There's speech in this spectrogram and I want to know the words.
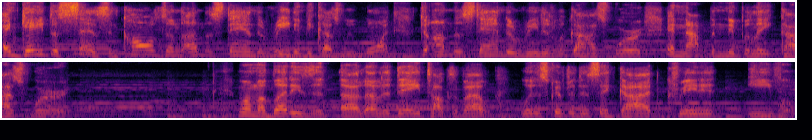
and gave the sense and caused them to understand the reading because we want to understand the reading of God's word and not manipulate God's word. One of my buddies uh, the other day talks about what a scripture that said God created evil.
